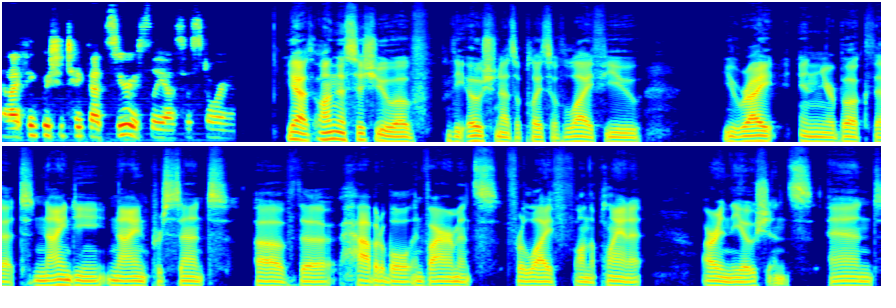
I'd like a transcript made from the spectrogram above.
and I think we should take that seriously as historians. Yeah. On this issue of the ocean as a place of life, you you write in your book that 99% of the habitable environments for life on the planet are in the oceans. And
